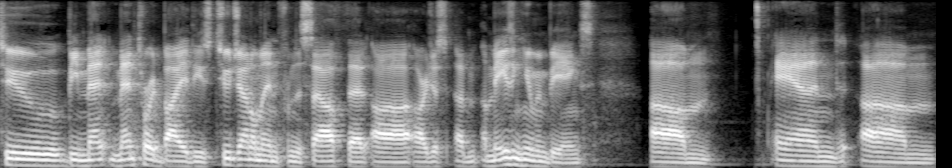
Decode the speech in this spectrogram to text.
to be men- mentored by these two gentlemen from the south that uh, are just um, amazing human beings. Um, and um,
